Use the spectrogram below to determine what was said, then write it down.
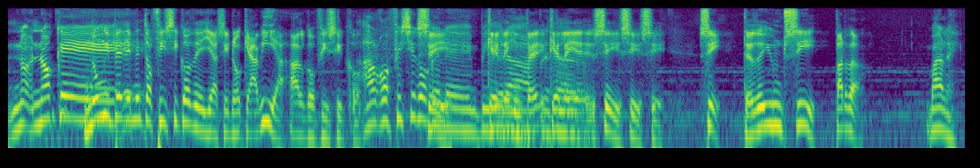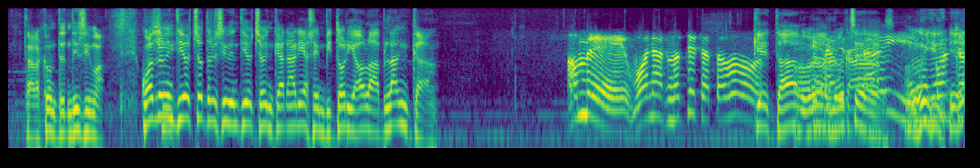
No, no que. No un impedimento físico de ella, sino que había algo físico. Algo físico que le impidiera que le- sí, sí, sí. Sí, te doy un sí, parda. Vale. Estarás contentísima. 428, 3 y 28 en Canarias, en Vitoria. Hola, Blanca. Hombre, buenas noches a todos. ¿Qué tal? ¿Qué Buenas noches. Muy ¿Cómo bien.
